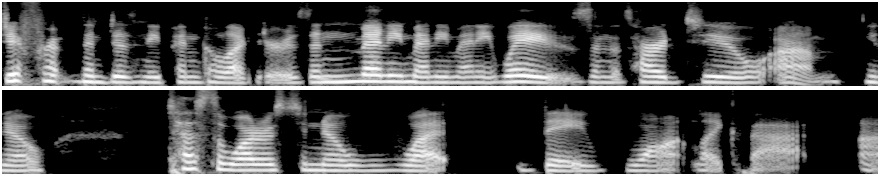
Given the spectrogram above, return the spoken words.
different than Disney pin collectors in many, many, many ways. And it's hard to um, you know, test the waters to know what they want like that. Um,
